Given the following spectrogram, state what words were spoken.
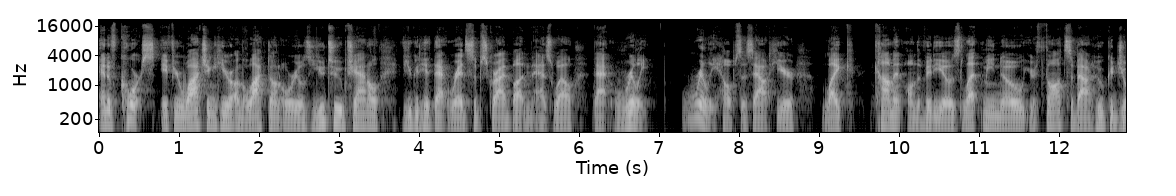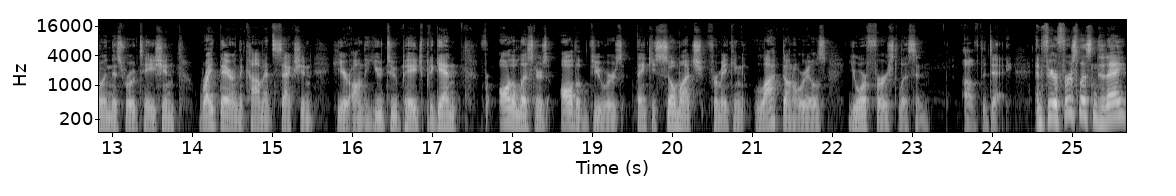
And of course, if you're watching here on the Locked On Orioles YouTube channel, if you could hit that red subscribe button as well, that really, really helps us out here. Like, comment on the videos. Let me know your thoughts about who could join this rotation right there in the comments section here on the YouTube page. But again, for all the listeners, all the viewers, thank you so much for making Locked On Orioles your first listen of the day. And for your first listen today,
